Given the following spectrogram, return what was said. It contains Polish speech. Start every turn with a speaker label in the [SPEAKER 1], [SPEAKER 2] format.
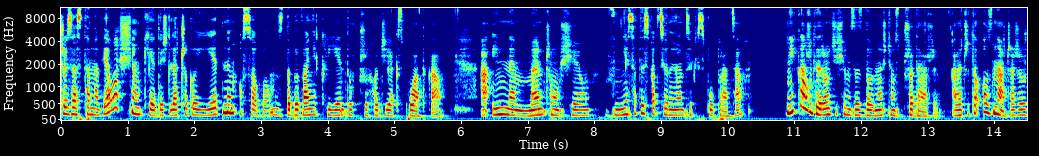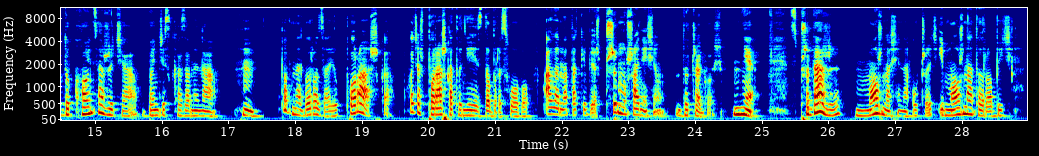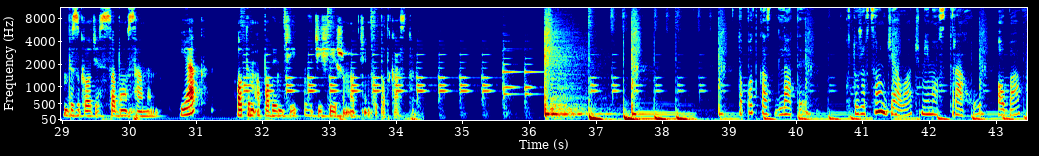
[SPEAKER 1] Czy zastanawiałaś się kiedyś, dlaczego jednym osobom zdobywanie klientów przychodzi jak spłatka, a inne męczą się w niesatysfakcjonujących współpracach? Nie każdy rodzi się ze zdolnością sprzedaży, ale czy to oznacza, że już do końca życia będzie skazany na hmm, pewnego rodzaju porażkę? Chociaż porażka to nie jest dobre słowo, ale na takie, wiesz, przymuszanie się do czegoś. Nie. Sprzedaży można się nauczyć i można to robić w zgodzie z sobą samym. Jak? O tym opowiem Ci w dzisiejszym odcinku podcastu. To podcast dla tych, którzy chcą działać mimo strachu, obaw,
